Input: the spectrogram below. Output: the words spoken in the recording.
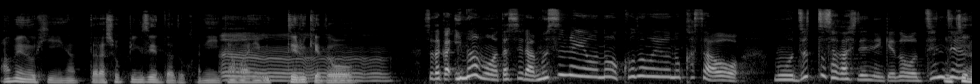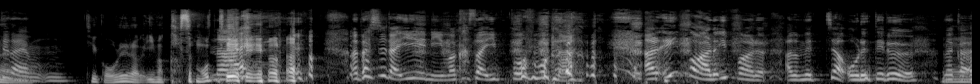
雨の日になったらショッピングセンターとかにたまに売ってるけどそうだから今も私ら娘用の子供用の傘をもうずっと探してんねんけど全然売ってない。もん、うん。っていうか俺ら今傘持ってへんよな。私ら家に今傘一本もないあれ一本ある一本ある。あのめっちゃ折れてる。なんか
